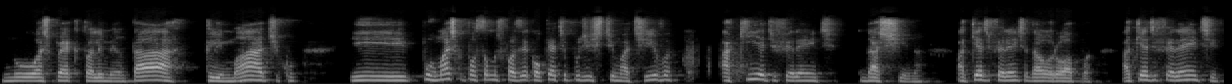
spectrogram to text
no aspecto alimentar, climático, e por mais que possamos fazer qualquer tipo de estimativa, aqui é diferente da China, aqui é diferente da Europa, aqui é diferente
